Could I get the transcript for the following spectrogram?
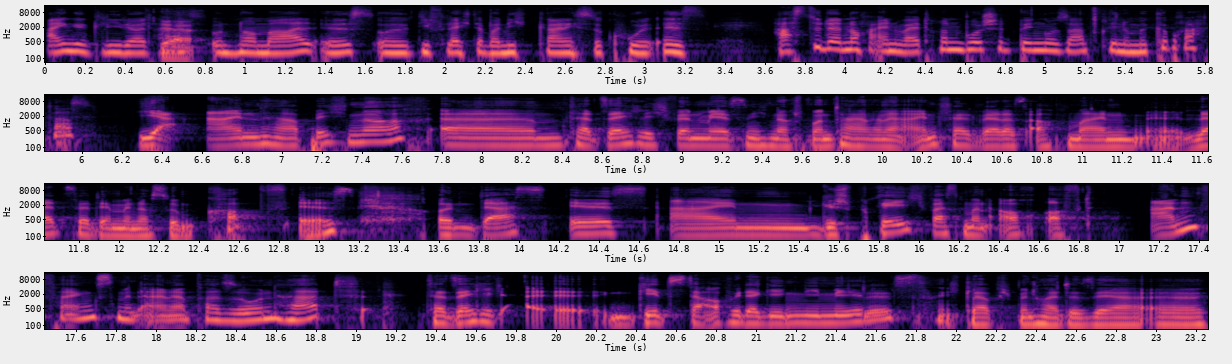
eingegliedert hat Ja. und normal ist, oder die vielleicht aber nicht gar nicht so cool ist. Hast du denn noch einen weiteren Bullshit-Bingo-Satz, den du mitgebracht hast? Ja, einen habe ich noch. Ähm, tatsächlich, wenn mir jetzt nicht noch spontan einer einfällt, wäre das auch mein äh, letzter, der mir noch so im Kopf ist. Und das ist ein Gespräch, was man auch oft anfangs mit einer Person hat. Tatsächlich äh, geht's da auch wieder gegen die Mädels. Ich glaube, ich bin heute sehr,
